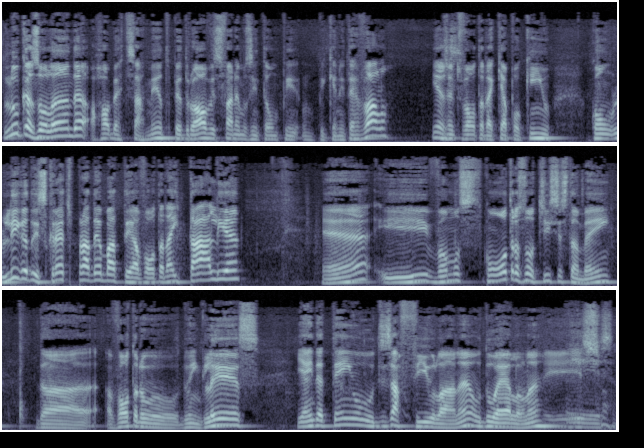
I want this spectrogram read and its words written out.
Lucas Holanda, Robert Sarmento, Pedro Alves, faremos então um pe- um pequeno intervalo. E a gente volta daqui a pouquinho com Liga do Scratch para debater a volta da Itália. É, e vamos com outras notícias também, da a volta do, do inglês. E ainda tem o desafio lá, né? O duelo, né? Isso.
